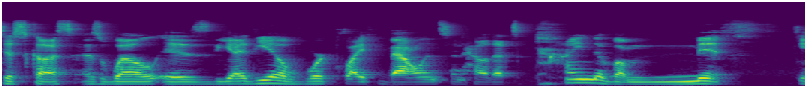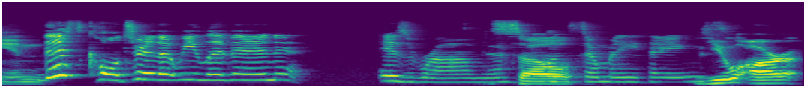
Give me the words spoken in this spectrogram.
discuss as well is the idea of work life balance and how that's kind of a myth in This culture that we live in is wrong. So, so many things. you are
